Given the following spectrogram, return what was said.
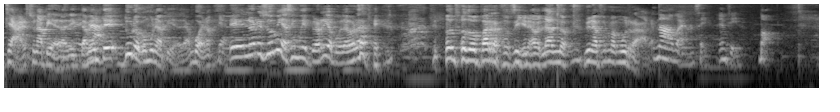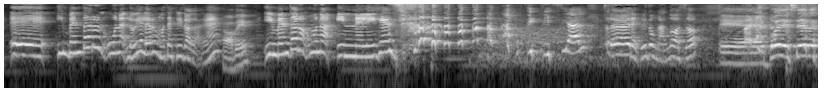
Claro, es una piedra directamente, duro como una piedra. Bueno, eh, lo resumí así muy pero arriba porque la verdad que otros dos párrafos siguen hablando de una forma muy rara. No, bueno, sí, en fin. Bueno. Eh, inventaron una. Lo voy a leer como está escrito acá, ¿eh? A ver. Inventaron una inteligencia artificial. Esto lo debe haber escrito un gangoso. Eh, puede ser.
